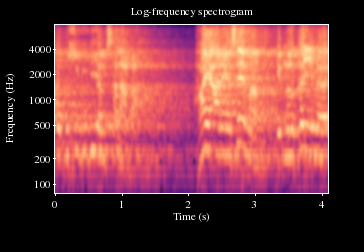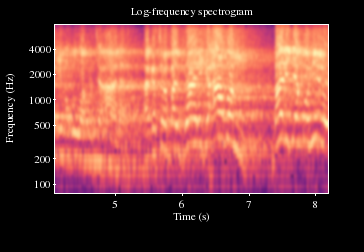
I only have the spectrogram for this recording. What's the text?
kwa kusujudia msalaba haya anayosema Ibn al-Qayyim rahimahullahu ta'ala akasema bal dhalika adham bali jambo hilo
